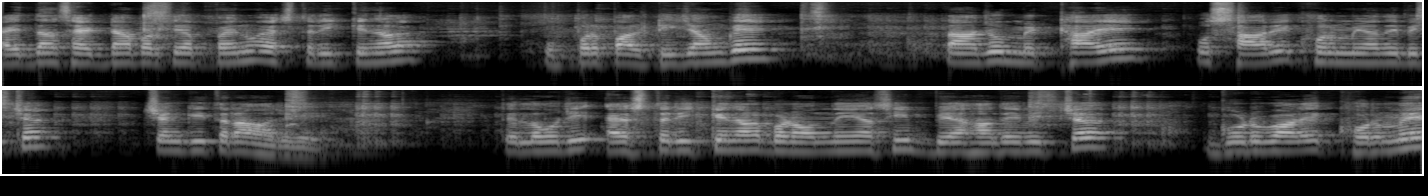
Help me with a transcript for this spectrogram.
ਐਦਾਂ ਸਾਈਡਾਂ ਪਰ ਤੇ ਆਪਾਂ ਇਹਨੂੰ ਇਸ ਤਰੀਕੇ ਨਾਲ ਉੱਪਰ ਪਲਟੀ ਜਾਵਾਂਗੇ ਤਾਂ ਜੋ ਮਿੱਠਾ ਏ ਉਹ ਸਾਰੇ ਖੁਰਮਿਆਂ ਦੇ ਵਿੱਚ ਚੰਗੀ ਤਰ੍ਹਾਂ ਆ ਜਾਵੇ। ਤੇ ਲਓ ਜੀ, ਇਸ ਤਰੀਕੇ ਨਾਲ ਬਣਾਉਂਦੇ ਹਾਂ ਅਸੀਂ ਵਿਆਹਾਂ ਦੇ ਵਿੱਚ ਗੁੜ ਵਾਲੇ ਖੁਰਮੇ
